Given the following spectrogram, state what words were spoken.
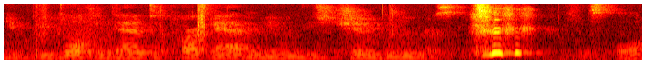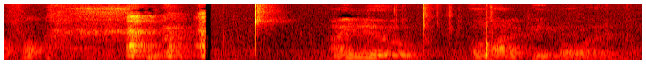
You'd be walking down to Park Avenue in these gym bloomers. it was awful. I knew a lot of people at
